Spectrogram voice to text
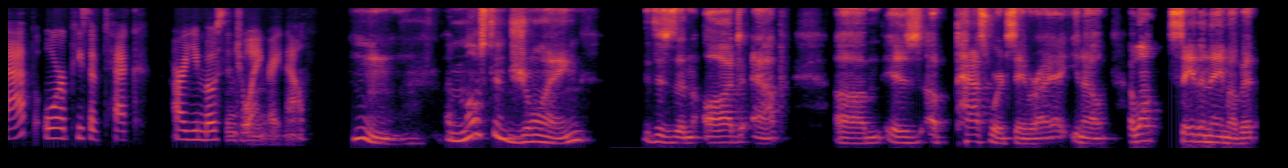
app or piece of tech are you most enjoying right now? Hmm. I'm most enjoying, this is an odd app, um, is a password saver. I, you know, I won't say the name of it,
